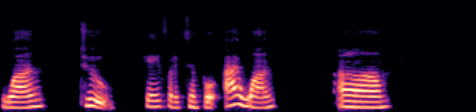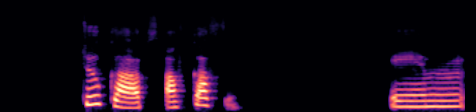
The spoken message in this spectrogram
one, two. Okay, for example, I want um, two cups of coffee. Um,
